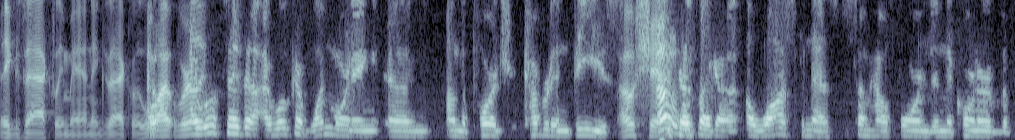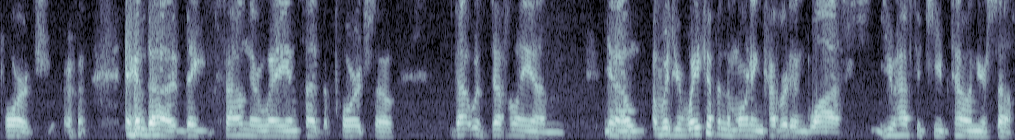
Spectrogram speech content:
Exactly, man. Exactly. Well, I, I, really. will say that I woke up one morning um, on the porch covered in bees. oh shit. Oh. because like a, a wasp nest somehow formed in the corner of the porch and uh, they found their way inside the porch so that was definitely um you know when you wake up in the morning covered in wasps you have to keep telling yourself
